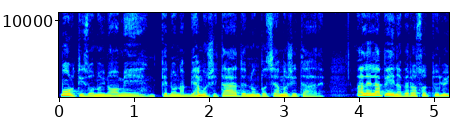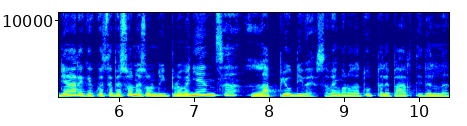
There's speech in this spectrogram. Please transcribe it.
Molti sono i nomi che non abbiamo citato e non possiamo citare. Vale la pena però sottolineare che queste persone sono di provenienza la più diversa, vengono da tutte le parti del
